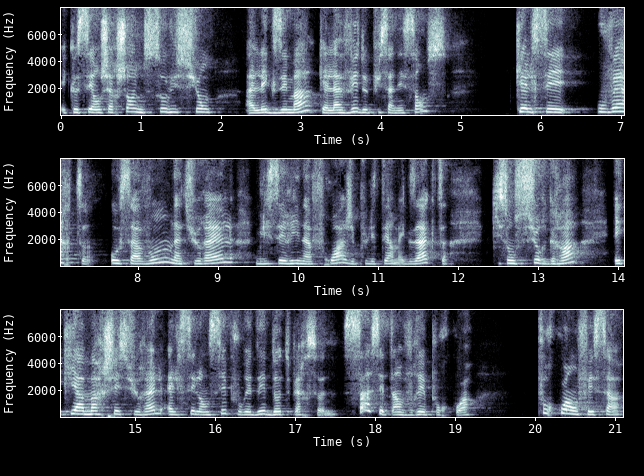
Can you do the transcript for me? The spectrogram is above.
et que c'est en cherchant une solution à l'eczéma qu'elle avait depuis sa naissance qu'elle s'est ouverte au savon naturel, glycérine à froid, j'ai plus les termes exacts, qui sont sur gras et qui a marché sur elle, elle s'est lancée pour aider d'autres personnes. Ça, c'est un vrai pourquoi. Pourquoi on fait ça?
